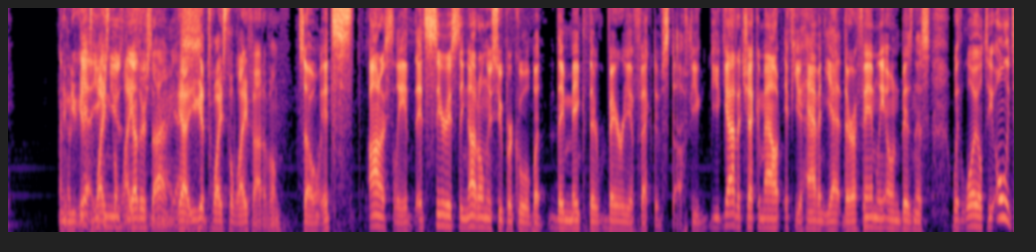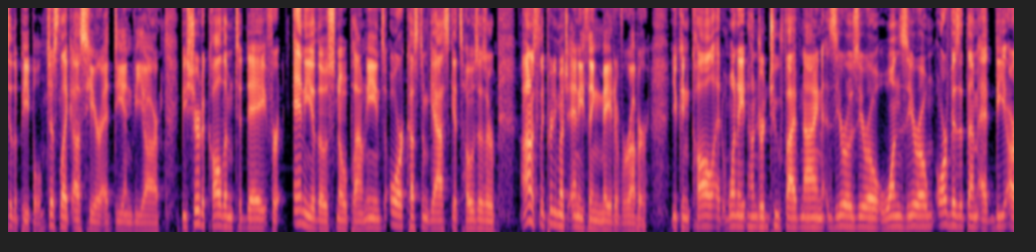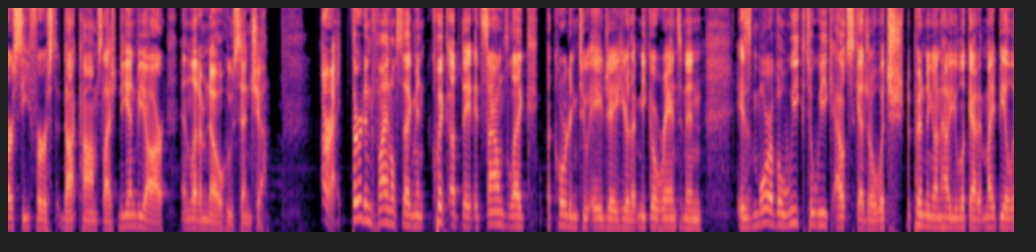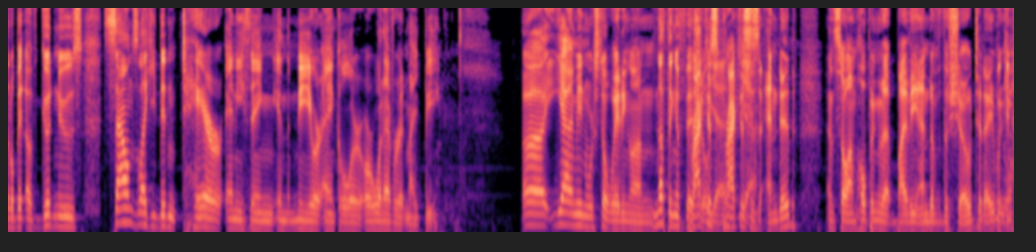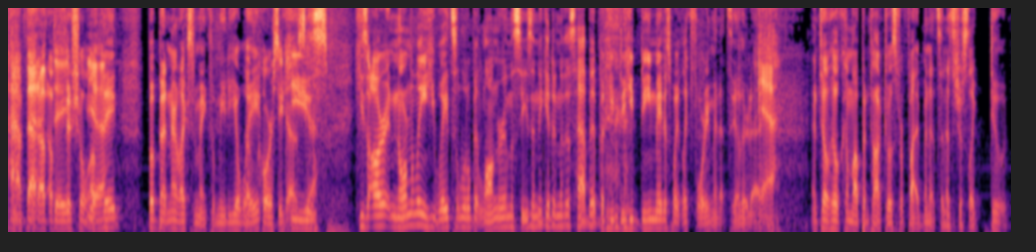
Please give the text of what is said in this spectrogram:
and, they're- you get yeah, twice can the use life. the other side. Yeah. you get twice the life out of them. So it's honestly, it's seriously not only super cool, but they make their very effective stuff. You you got to check them out if you haven't yet. They're a family-owned business with loyalty only to the people, just like us here at DNVR. Be sure to call them today for any of those snowplow needs or custom gaskets, hoses, or honestly pretty much anything made of rubber. You can call at 1-800-259-0010 or visit them at drcfirst.com slash DNVR and let them know who sent you. All right, third and final segment. Quick update. It sounds like, according to AJ here, that Mikko Rantanen is more of a week to week out schedule, which, depending on how you look at it, might be a little bit of good news. Sounds like he didn't tear anything in the knee or ankle or, or whatever it might be. Uh, yeah, I mean, we're still waiting on Nothing official practice. yet. Practice Yeah. has ended, and so I'm hoping that by the end of the show today, we, can will have that update. official Yeah. update. But Bednar likes to make the media wait. Of course he does, He's, yes. He's already normally he waits a little bit longer in the season to get into this habit, but he he he made us wait like 40 minutes the other day. Yeah. Until he'll come up and talk to us for five minutes, and it's just like, dude.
